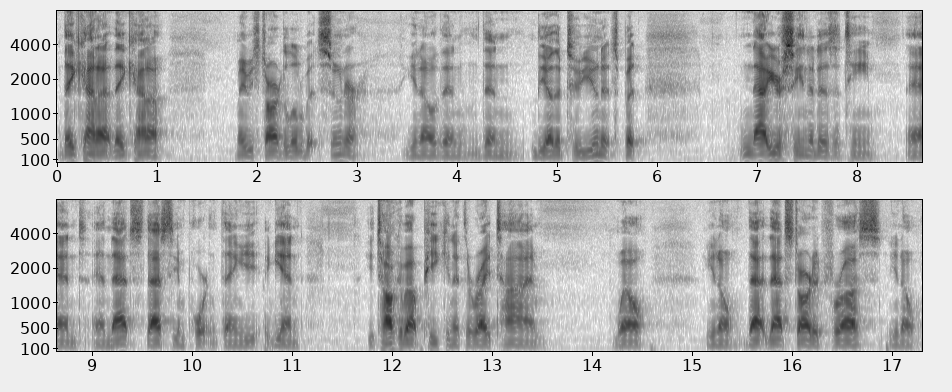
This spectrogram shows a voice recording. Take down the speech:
they kind of they kind of maybe started a little bit sooner, you know, than than the other two units, but now you're seeing it as a team, and and that's that's the important thing. You, again, you talk about peaking at the right time. Well, you know that that started for us, you know,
